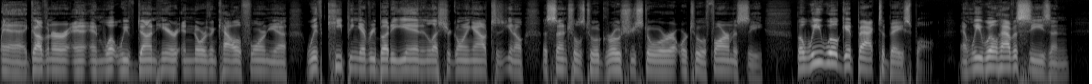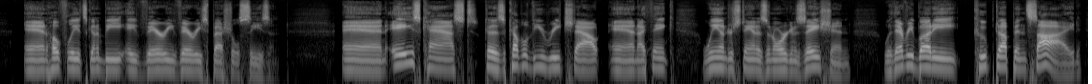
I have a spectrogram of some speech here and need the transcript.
uh, governor and, and, what we've done here in Northern California with keeping everybody in unless you're going out to, you know, essentials to a grocery store or to a pharmacy. But we will get back to baseball and we will have a season and hopefully it's going to be a very, very special season. And A's Cast, because a couple of you reached out, and I think we understand as an organization, with everybody cooped up inside –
